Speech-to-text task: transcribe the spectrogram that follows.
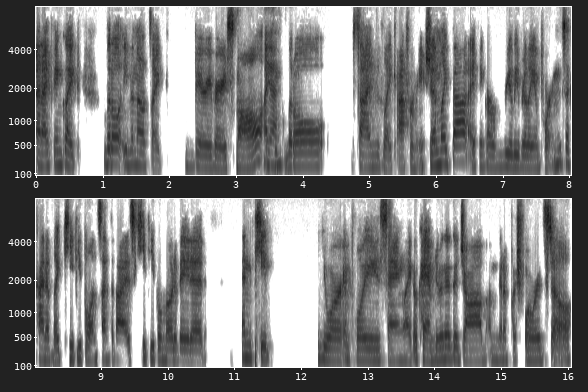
And I think like little, even though it's like very, very small, yeah. I think little signs of like affirmation like that, I think are really, really important to kind of like keep people incentivized, keep people motivated, and keep your employees saying, like, okay, I'm doing a good job. I'm going to push forward still,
